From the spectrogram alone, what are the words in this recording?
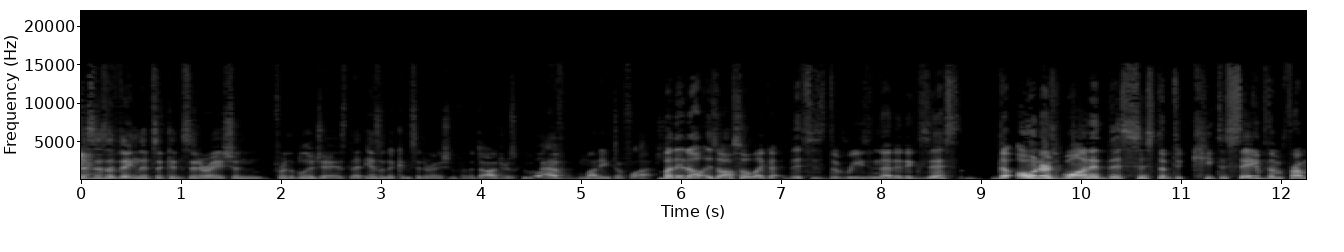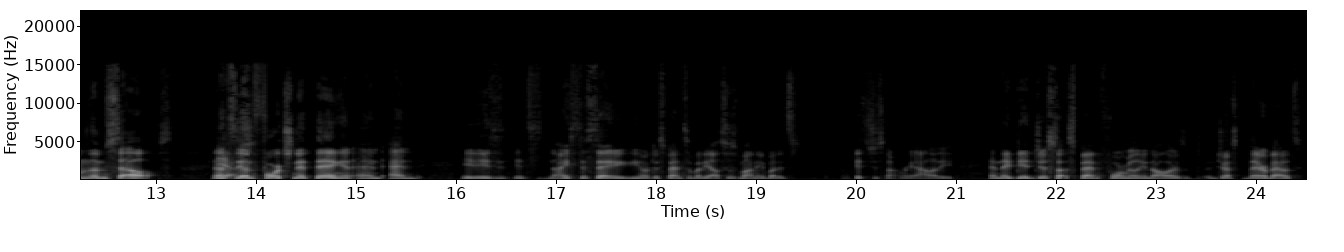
This is a thing that's a consideration for the Blue Jays that isn't a consideration for the Dodgers, who have money to flush. But it all is also like a, this is the reason that it exists. The owners wanted this system to keep, to save them from themselves. That's Yes. the unfortunate thing, and, and and it is it's nice to say you know to spend somebody else's money, but it's it's just not reality. And they did just spend four million dollars, just thereabouts,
